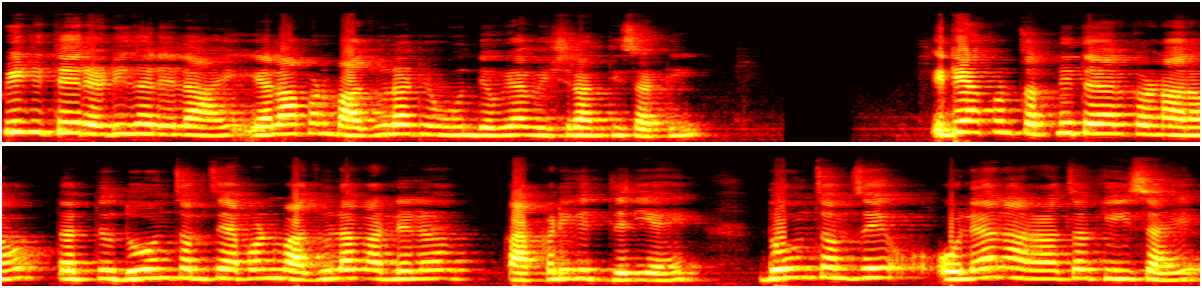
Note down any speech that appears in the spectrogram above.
पीठ इथे रेडी झालेलं आहे. याला आपण बाजूला ठेवून देऊया विश्रांतीसाठी. इथे आपण चटणी तयार करणार आहोत. तर दोन चमचे आपण बाजूला काढलेलं काकडी घेतलेली आहे. दोन चमचे ओल्या नारळाचा किस आहे.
